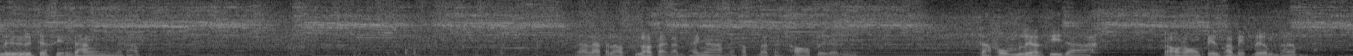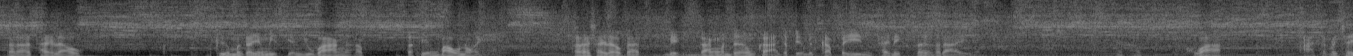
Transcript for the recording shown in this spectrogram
หรือจะเสียงดังนะครับแล้วแล้วแล้วเราแต่การใช้งานนะครับเราจะชอบเลยอันนี้ แต่ผมเลือกที่จะเอาลองเปลี่ยนผ้าเบรกเดิมนะครับ แต่ถ้าใช้แล้ว คือมันก็ยังมีเสียงอยู่บ้างนะครับ แต่เสียงเบาหน่อย แต่ถ้าใช้แล้วเบรกดังเหมือนเดิมก็อาจจะเปลี่ยนเป็นกลับไปใช้เน็กเซอร์ก็ได้นะครับ เพราะว่าอาจจะไม่ใช่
